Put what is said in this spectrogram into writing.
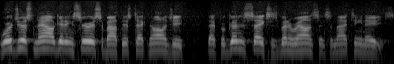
We're just now getting serious about this technology that, for goodness sakes, has been around since the 1980s.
